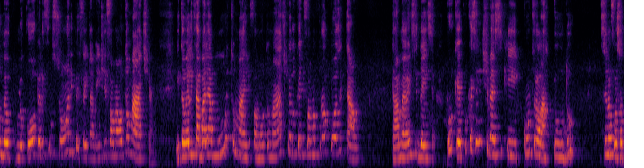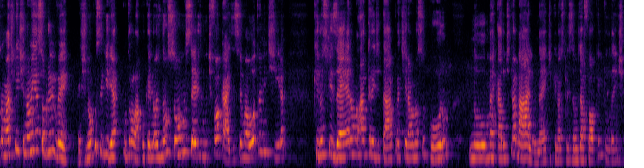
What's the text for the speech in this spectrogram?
o meu, meu corpo ele funcione perfeitamente de forma automática. Então, ele trabalha muito mais de forma automática do que de forma proposital, tá? Maior incidência. Por quê? Porque se a gente tivesse que controlar tudo, se não fosse automático, a gente não ia sobreviver. A gente não conseguiria controlar, porque nós não somos seres multifocais. Isso é uma outra mentira que nos fizeram acreditar para tirar o nosso couro no mercado de trabalho, né? De que nós precisamos dar foco em tudo. A gente,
